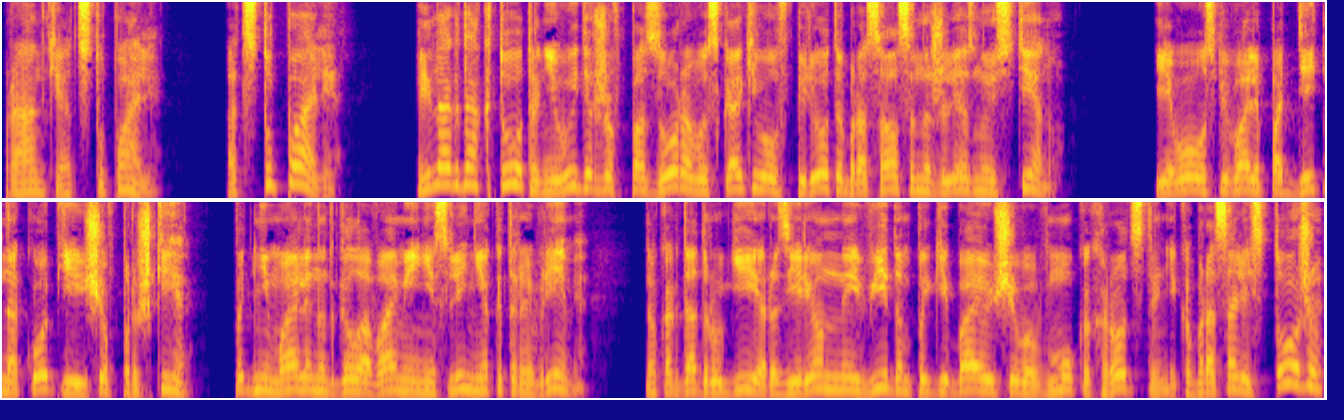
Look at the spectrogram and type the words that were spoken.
Франки отступали, отступали. Иногда кто-то, не выдержав позора, выскакивал вперед и бросался на железную стену. Его успевали поддеть на копья еще в прыжке, поднимали над головами и несли некоторое время, но когда другие, разъяренные видом погибающего в муках родственника, бросались тоже,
